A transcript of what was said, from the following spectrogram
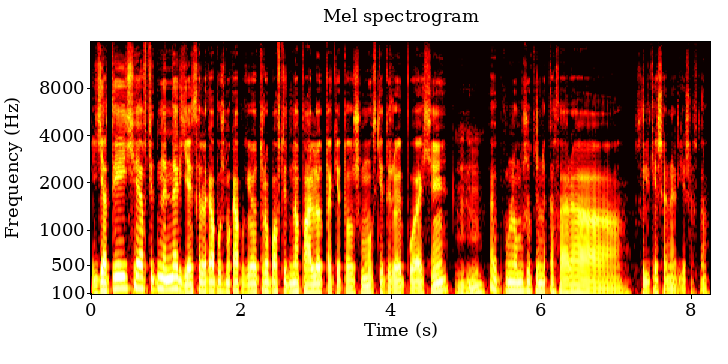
Γιατί είχε αυτή την ενέργεια, ήθελε κάπως με κάποιο τρόπο αυτή την απαλότητα και το smooth και τη ροή που έχει, Μμμ. ε, που νομίζω ότι είναι καθαρά θηλυκές ενέργειες αυτά.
